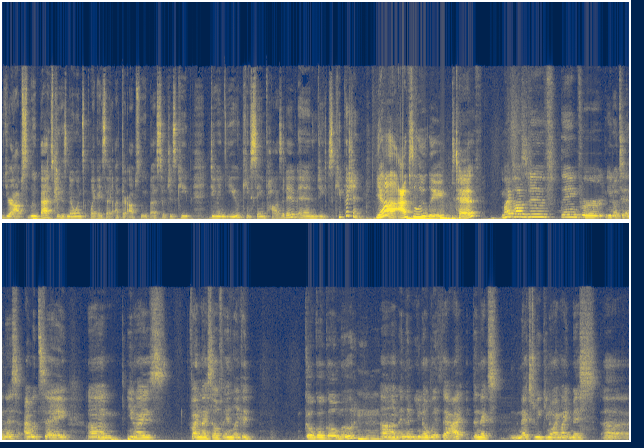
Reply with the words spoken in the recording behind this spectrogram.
your absolute best because no one's like I said at their absolute best. So just keep doing you, keep staying positive and just keep pushing. Yeah, absolutely. Tiff? My positive thing for you know to end this, I would say, um, you know, I find myself in like a go go go mood, mm-hmm. um, and then you know with that, the next next week, you know, I might miss uh,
